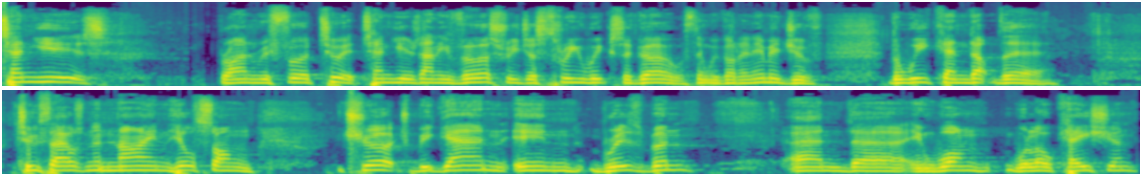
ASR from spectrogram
10 years, Brian referred to it, 10 years anniversary just three weeks ago. I think we've got an image of the weekend up there. 2009, Hillsong Church began in Brisbane and uh, in one location.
